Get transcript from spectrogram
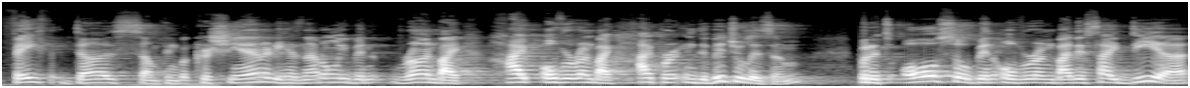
Faith does something, but Christianity has not only been run by hype, overrun by hyper individualism, but it's also been overrun by this idea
